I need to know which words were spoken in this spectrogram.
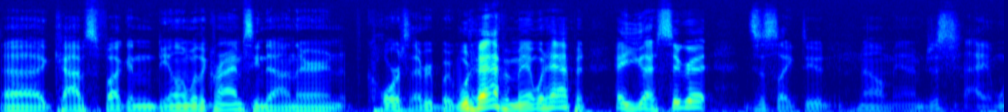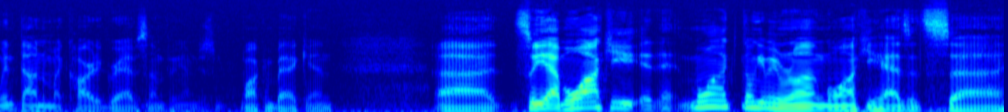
uh, cops, fucking dealing with a crime scene down there. And of course, everybody, what happened, man? What happened? Hey, you got a cigarette? It's just like, dude, no, man. I'm just. I went down to my car to grab something. I'm just walking back in. Uh, so yeah, Milwaukee. It, it- Milwaukee. Don't get me wrong. Milwaukee has its uh,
